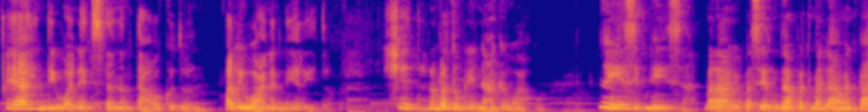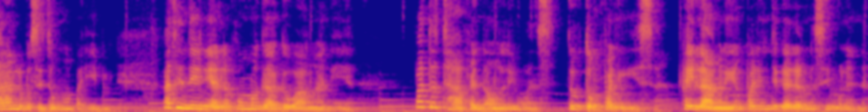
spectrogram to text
Kaya hindi one night stand ang tawag ko dun. Paliwanag niya rito. Shit, ano ba tong ginagawa ko? Naisip ni Isa, marami pa siyang dapat malaman para lubos itong mapaibig. At hindi niya alam kung magagawa nga niya. But that happened only once. Tugtong pa ni Isa. Kailangan niyang panindigan ang nasimulan na.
